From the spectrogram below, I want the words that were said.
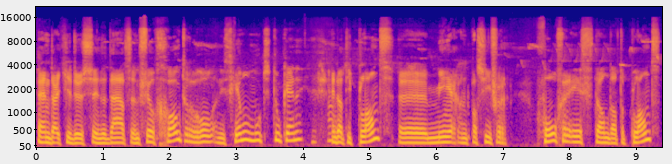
en dat je dus inderdaad een veel grotere rol aan die schimmel moet toekennen. En dat die plant uh, meer een passiever volger is dan dat de plant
